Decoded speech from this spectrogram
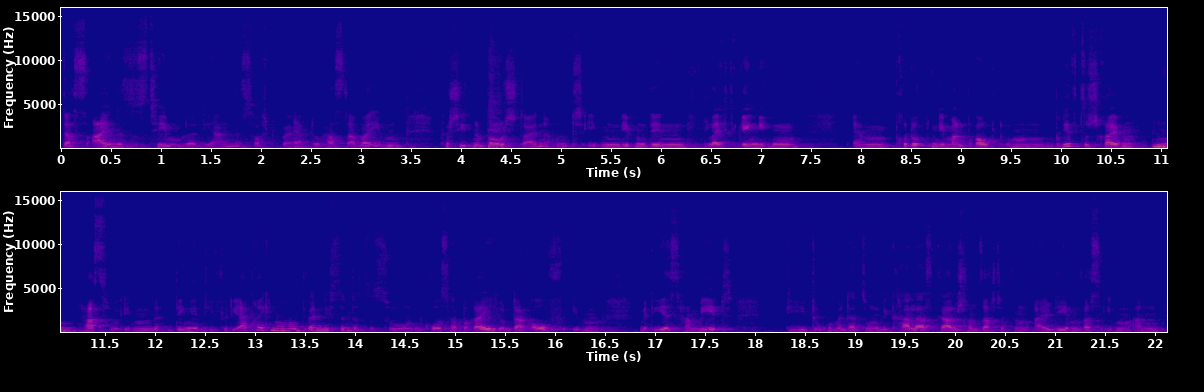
das eine System oder die eine Software. Ja. Du hast aber eben verschiedene Bausteine und eben neben den vielleicht gängigen ähm, Produkten, die man braucht, um einen Brief zu schreiben, hast du eben Dinge, die für die Abrechnung notwendig sind. Das ist so ein großer Bereich und darauf eben mit ISH Med die Dokumentation, wie Carla es gerade schon sagte, von all dem, was eben an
